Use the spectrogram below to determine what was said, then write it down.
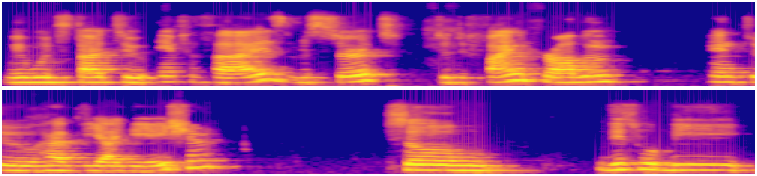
we would start to emphasize research to define a problem and to have the ideation. So this will be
